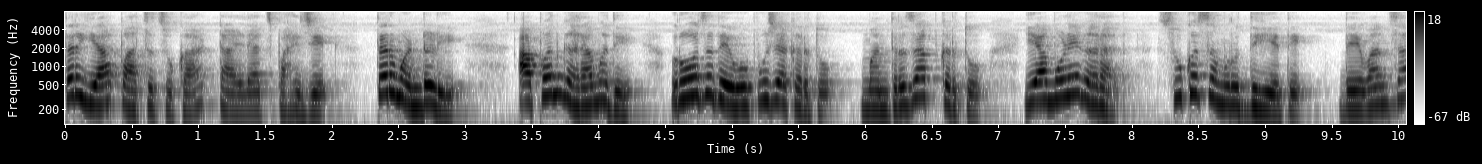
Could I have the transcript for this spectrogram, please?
तर या पाच चुका टाळल्याच पाहिजे. तर मंडळी आपण घरामध्ये रोज देवपूजा करतो मंत्रजाप करतो यामुळे घरात सुखसमृद्धी येते. देवांचा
